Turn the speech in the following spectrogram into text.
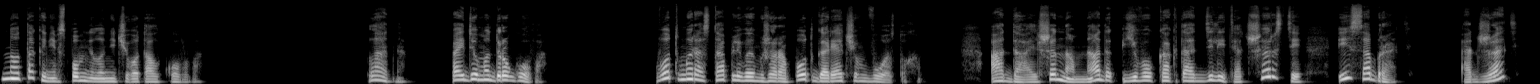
но так и не вспомнила ничего толкового. Ладно, пойдем от другого. Вот мы растапливаем жаропот горячим воздухом. А дальше нам надо его как-то отделить от шерсти и собрать. Отжать?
